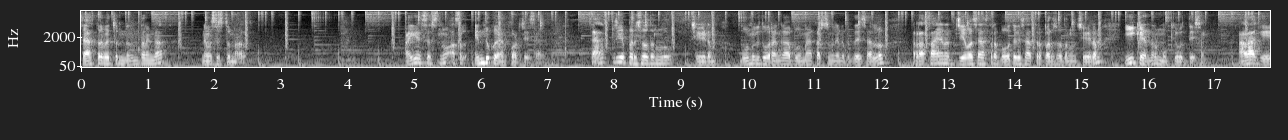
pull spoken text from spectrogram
శాస్త్రవేత్తలు నిరంతరంగా నివసిస్తున్నారు. ఐఎస్ఎస్ను అసలు ఎందుకు ఏర్పాటు చేశారు? శాస్త్రీయ పరిశోధనలు చేయడం భూమికి దూరంగా భూమి ఆకర్షణ లేని ప్రదేశాల్లో రసాయన జీవశాస్త్ర భౌతిక శాస్త్ర పరిశోధనలు చేయడం ఈ కేంద్రం ముఖ్య ఉద్దేశం. అలాగే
